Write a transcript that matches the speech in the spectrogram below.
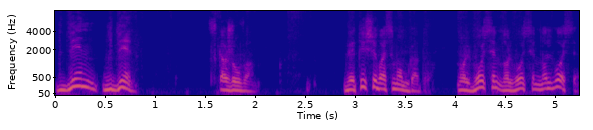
в день в день, скажу вам, в 2008 году, 08, 08, 08.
